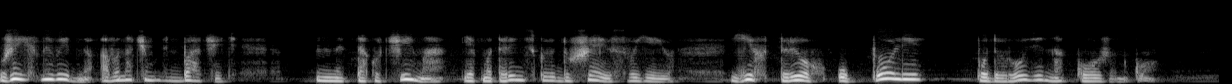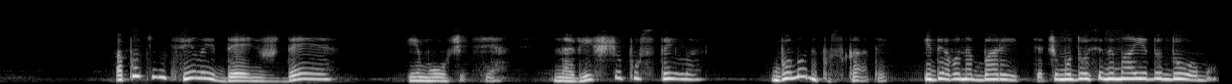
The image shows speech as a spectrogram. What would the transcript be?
Вже їх не видно, а вона чомусь бачить не так очима, як материнською душею своєю, їх трьох у полі по дорозі на кожанку. А потім цілий день жде і мучиться. Навіщо пустила? Було не пускати. І де вона бариться, чому досі немає додому?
